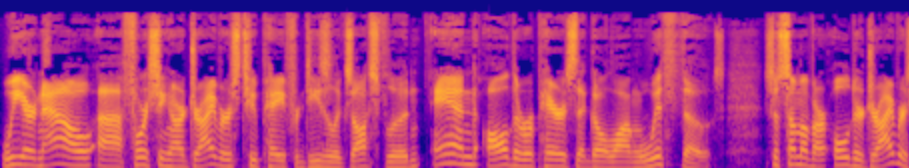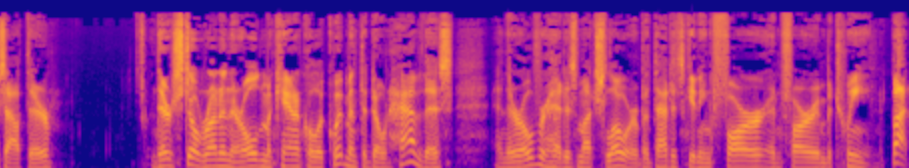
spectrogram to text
we are now uh, forcing our drivers to pay for diesel exhaust fluid and all the repairs that go along with those. So some of our older drivers out there, they're still running their old mechanical equipment that don't have this, and their overhead is much lower, but that is getting far and far in between. But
